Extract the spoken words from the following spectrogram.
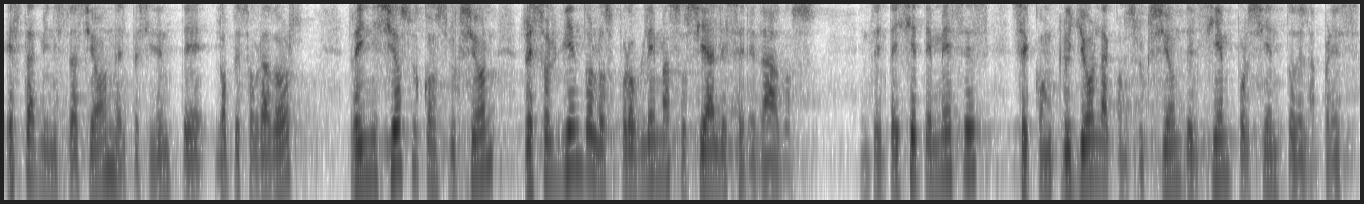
esta administración, el presidente López Obrador, reinició su construcción resolviendo los problemas sociales heredados. En 37 meses se concluyó la construcción del 100% de la presa.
